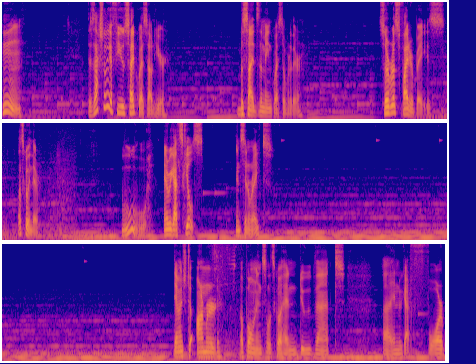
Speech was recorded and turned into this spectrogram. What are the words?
Hmm. There's actually a few side quests out here. Besides the main quest over there. Cerberus Fighter Base. Let's go in there. Ooh. And we got skills. Incinerate. Damage to armored opponents. Let's go ahead and do that. Uh, and we got four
